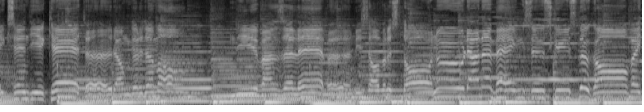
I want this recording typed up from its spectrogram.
Ik zijn die keten onder de man die van zijn leven niet zal verstaan hoe dat een mens zijn schoonste gave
